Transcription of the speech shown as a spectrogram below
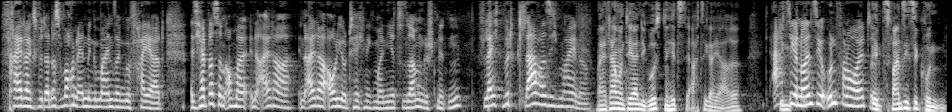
freitags wird dann das Wochenende gemeinsam gefeiert. Also ich habe das dann auch mal in alter in alter Audiotechnik-Manier zusammengeschnitten. Vielleicht wird klar, was ich meine. Meine Damen und Herren, die größten Hits der 80er Jahre. 80er, 90er und von heute. In 20 Sekunden.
